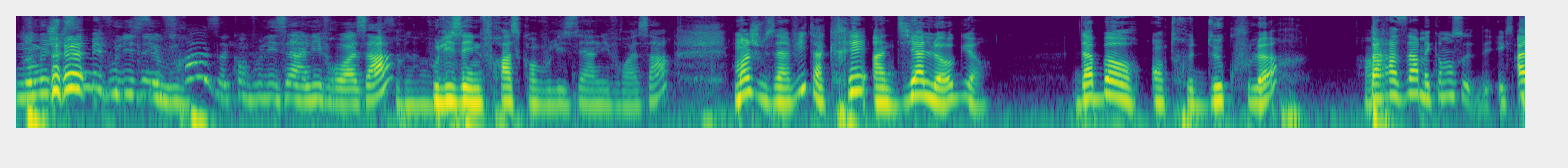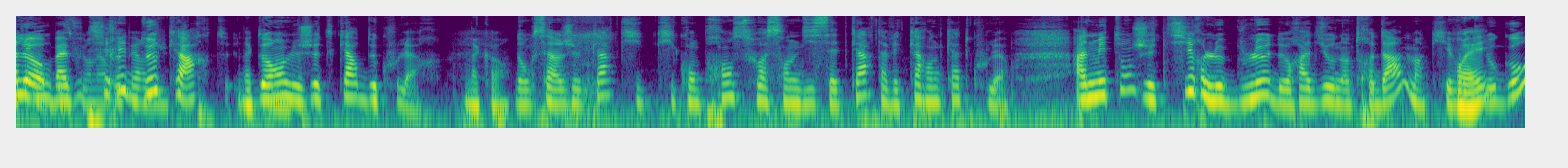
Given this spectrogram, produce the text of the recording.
Non, mais je sais, mais vous lisez une vous. phrase quand vous lisez un livre au hasard. Vous lisez une phrase quand vous lisez un livre au hasard. Moi, je vous invite à créer un dialogue, d'abord entre deux couleurs. Par hasard, mais comment Alors, bah, vous tirez deux cartes dans le jeu de cartes de couleurs. D'accord. Donc c'est un jeu de cartes qui, qui comprend 77 cartes avec 44 couleurs. Admettons, je tire le bleu de Radio Notre-Dame, qui est votre Ouais. logo,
